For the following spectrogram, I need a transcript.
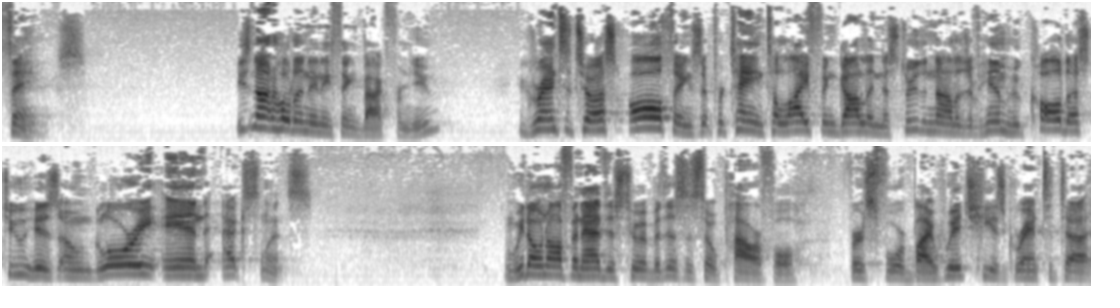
things He's not holding anything back from you. He granted to us all things that pertain to life and godliness through the knowledge of Him who called us to His own glory and excellence. And we don't often add this to it, but this is so powerful. Verse 4 By which He has granted to,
